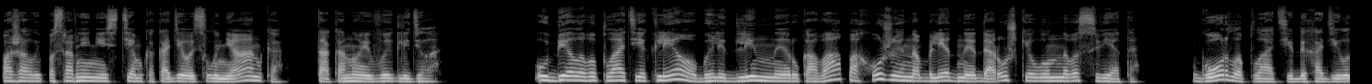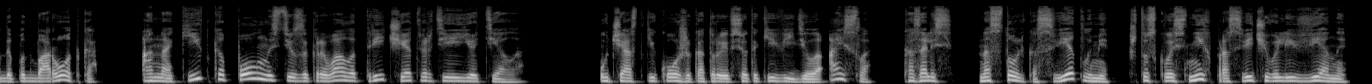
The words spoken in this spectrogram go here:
Пожалуй, по сравнению с тем, как оделась лунианка, так оно и выглядело. У белого платья Клео были длинные рукава, похожие на бледные дорожки лунного света. Горло платья доходило до подбородка, а накидка полностью закрывала три четверти ее тела. Участки кожи, которые все-таки видела Айсла, казались настолько светлыми, что сквозь них просвечивали вены,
